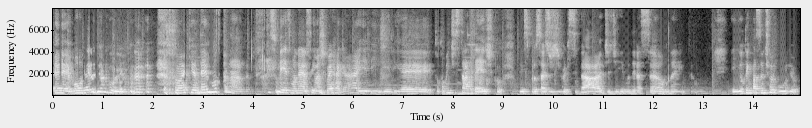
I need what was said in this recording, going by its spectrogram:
É, morrendo de orgulho. Estou aqui até emocionada. Isso mesmo, né? Assim, eu acho que o RH, ele, ele é totalmente estratégico nesse processo de diversidade, de remuneração, né? Então, e eu tenho bastante orgulho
